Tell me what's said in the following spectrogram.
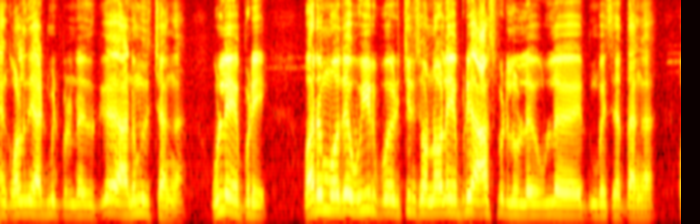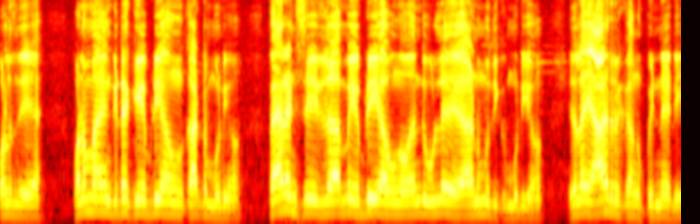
என் குழந்தைய அட்மிட் பண்ணுறதுக்கு அனுமதிச்சாங்க? உள்ளே எப்படி? வரும்போதே உயிர் போயிடுச்சுன்னு சொன்னாலே எப்படி ஹாஸ்பிட்டல் உள்ள உள்ளே எடுத்துன்னு போய் சேர்த்தாங்க குழந்தைய? பணமாக என்கிட்ட எப்படி அவங்க காட்ட முடியும்? பேரண்ட்ஸ் இல்லாமல் எப்படி அவங்க வந்து உள்ளே அனுமதிக்க முடியும்? இதெல்லாம் யார் இருக்காங்க பின்னாடி?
